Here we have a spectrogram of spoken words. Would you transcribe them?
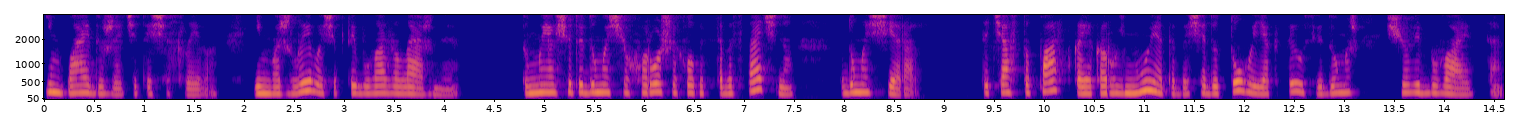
Їм байдуже, чи ти щаслива. Їм важливо, щоб ти була залежною. Тому, якщо ти думаєш, що хороший хлопець це безпечно, подумай ще раз. Це часто пастка, яка руйнує тебе ще до того, як ти усвідомиш, що відбувається.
